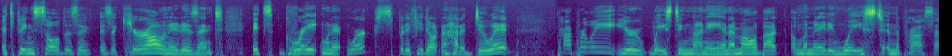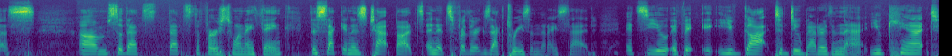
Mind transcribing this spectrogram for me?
It's being sold as a, as a cure all, and it isn't. It's great when it works, but if you don't know how to do it properly, you're wasting money. And I'm all about eliminating waste in the process. Um, so that's that's the first one I think. The second is chatbots, and it's for the exact reason that I said. It's you. If it, it, you've got to do better than that, you can't.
